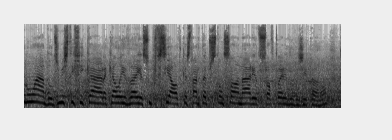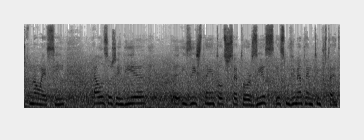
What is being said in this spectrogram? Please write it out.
por um lado, desmistificar aquela ideia superficial de que as startups estão só na área do software e do digital, porque não é assim. Elas hoje em dia eh, existem em todos os setores e esse, esse movimento é muito importante.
